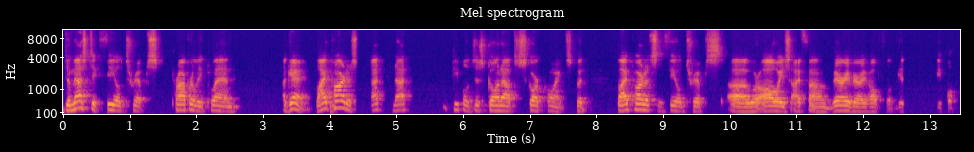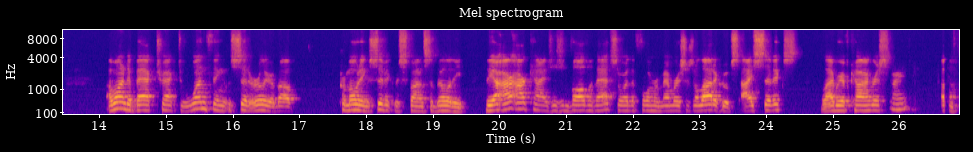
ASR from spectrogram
domestic field trips properly planned, again, bipartisan, not not people just going out to score points, but bipartisan field trips uh, were always, I found, very, very helpful getting people. I wanted to backtrack to one thing that was said earlier about promoting civic responsibility. The our archives is involved with that, so are the former members. There's a lot of groups, iCivics, Library of Congress. Right. Um,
